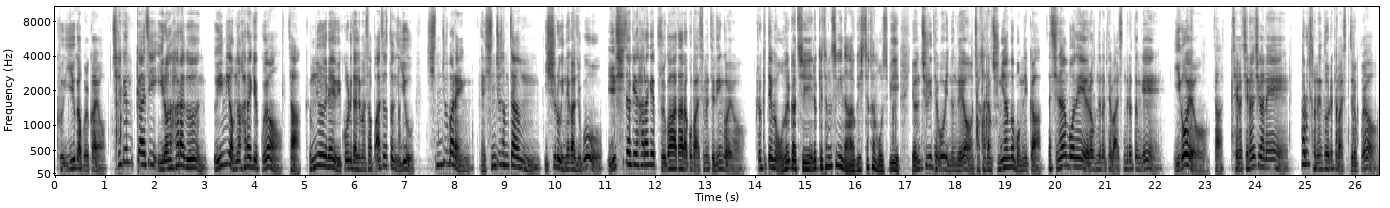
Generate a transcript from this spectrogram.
그 이유가 뭘까요? 최근까지 이런 하락은 의미 없는 하락이었고요. 자, 금요일에 윗골이 달리면서 빠졌던 이유, 신주 발행, 네, 신주 상장 이슈로 인해 가지고 일시적인 하락에 불과하다라고 말씀을 드린 거예요. 그렇기 때문에 오늘같이 이렇게 상승이 나오기 시작한 모습이 연출이 되고 있는데요. 자, 가장 중요한 건 뭡니까? 자, 지난번에 여러분들한테 말씀드렸던 게 이거예요. 자, 제가 지난 시간에 하루 전에도 이렇게 말씀드렸고요.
